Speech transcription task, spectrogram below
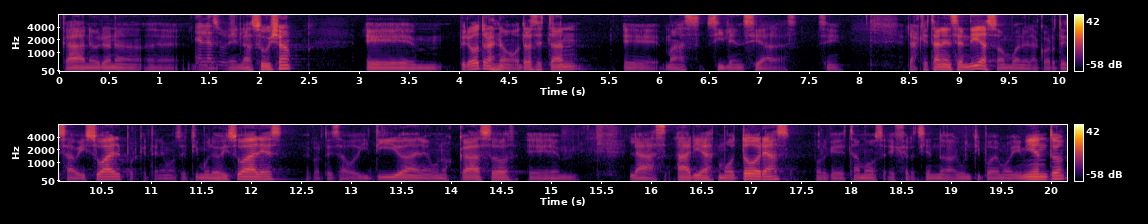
Cada neurona eh, En la suya. en la suya. Eh, pero otras no, otras están eh, más silenciadas. ¿sí? Las que están encendidas son bueno, la corteza visual, porque tenemos estímulos visuales, la corteza auditiva en algunos casos, eh, las áreas motoras, porque estamos ejerciendo algún tipo de movimiento,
